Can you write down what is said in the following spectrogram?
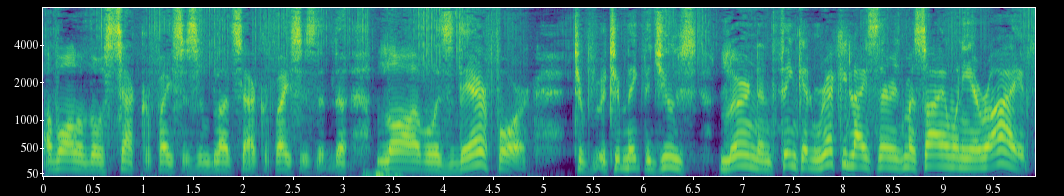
of all of those sacrifices and blood sacrifices that the law was there for to to make the Jews learn and think and recognize there is Messiah when he arrived.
